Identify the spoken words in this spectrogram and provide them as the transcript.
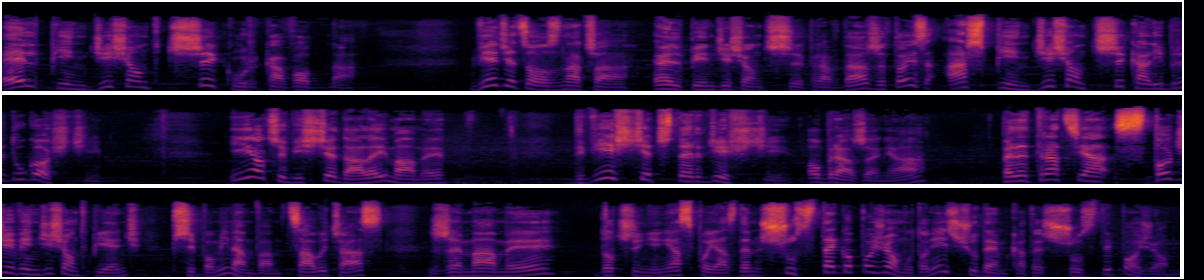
L53 kurka wodna. Wiecie co oznacza L53, prawda? Że to jest aż 53 kalibry długości. I oczywiście dalej mamy 240 obrażenia, penetracja 195. Przypominam wam cały czas, że mamy do czynienia z pojazdem szóstego poziomu. To nie jest siódemka, to jest szósty poziom.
